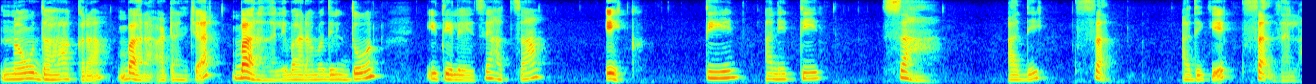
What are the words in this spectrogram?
नऊ दहा अकरा बारा. आठ आणि चार बारा झाले. बारामधील दोन इथे लिहायचे. हातचा एक तीन आणि तीन सहा. अधिक सात. अधिक एक सात झाला.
